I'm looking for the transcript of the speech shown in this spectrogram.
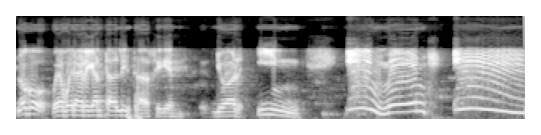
Loco, voy a poder agregarte a la lista, así que you are in. In, man, in.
